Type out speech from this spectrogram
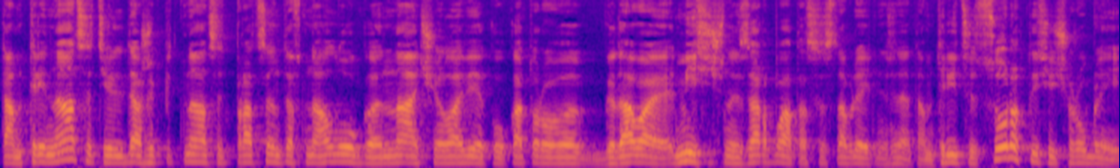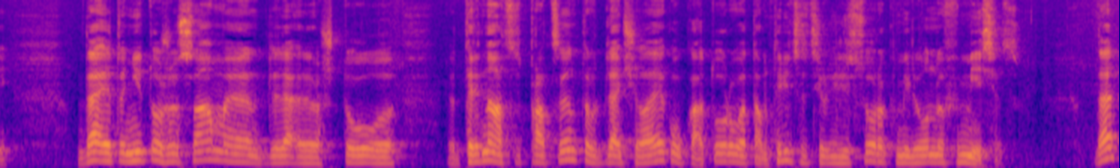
там 13 или даже 15 процентов налога на человека, у которого годовая месячная зарплата составляет, не знаю, там 30-40 тысяч рублей, да, это не то же самое, для, что 13 процентов для человека, у которого там 30 или 40 миллионов в месяц. Да?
